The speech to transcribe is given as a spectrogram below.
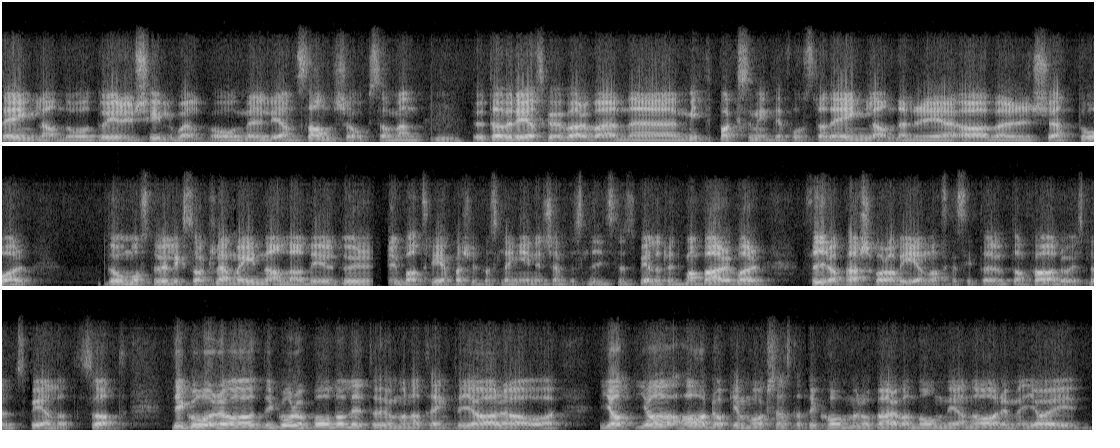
i England, och då är det ju Chilwell och möjligen Sancho också. Men mm. utöver det ska vi värva en eh, mittback som inte är fostrad i England eller är över 21 år då måste vi liksom klämma in alla. Det är, då är det bara tre personer vi får slänga in i Champions League-slutspelet. Jag tror inte man värvar fyra pers varav ena ska sitta utanför då i slutspelet. Så att det går att, det går att bolla lite hur man har tänkt att göra. Och jag, jag har dock en magkänsla att vi kommer att värva någon i januari, men jag är,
